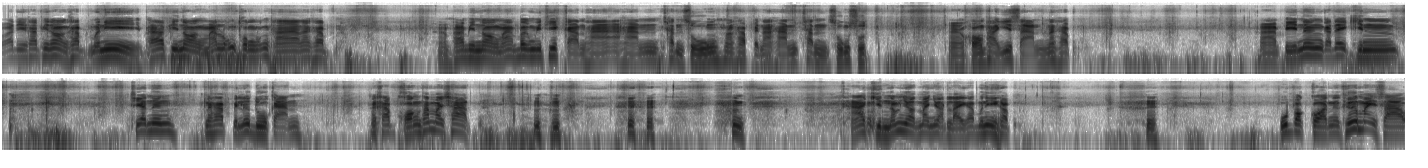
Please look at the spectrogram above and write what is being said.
สวัสดีครับพี่น้องครับวันนี้พาพี่น้องมาลงทงลงทานะครับพาพี่น้องมาเบิ่งวิธีการหาอาหารชั้นสูงนะครับ เป็นอาหารชั้นสูงสุดอของภาคอีสานนะครับปีหนึ่งก็ได้กินเที่ยหนึ่งนะครับ เป็นฤดูกาลนะครับ ของธรรมชาติ หากินน้ำยอดไม้ยอดไหลครับวันนี้ครับ อุปกรณ์ก็คือไม้ซาว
